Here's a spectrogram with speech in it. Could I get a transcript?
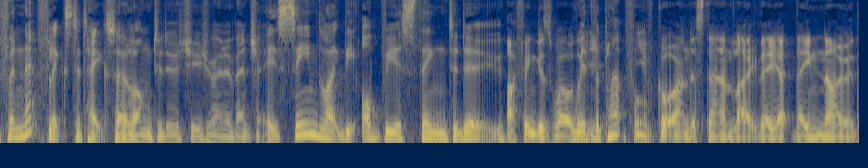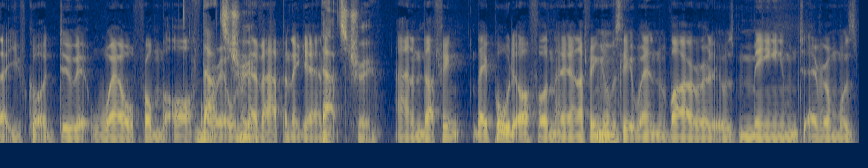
for Netflix to take so long to do a choose your own adventure, it seemed like the obvious thing to do. I think as well With the you- platform. you've got to understand like they they know that you've got to do it well from the off, That's or it will never happen again. That's true. and I think they pulled it off on here, and I Mm. think obviously it went viral. It was memed. Everyone was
